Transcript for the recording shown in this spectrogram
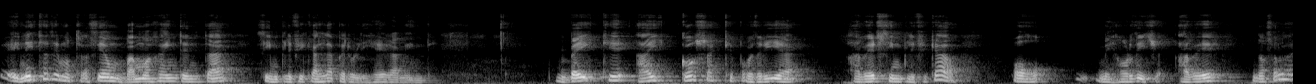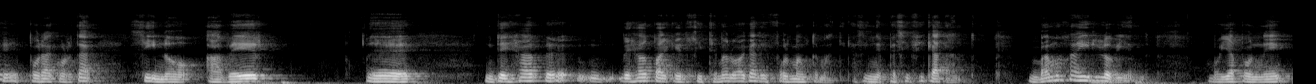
En esta demostración vamos a intentar simplificarla pero ligeramente. Veis que hay cosas que podría haber simplificado, o mejor dicho, haber, no solo es por acortar, sino haber eh, dejado, eh, dejado para que el sistema lo haga de forma automática, sin especificar tanto. Vamos a irlo viendo. Voy a poner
